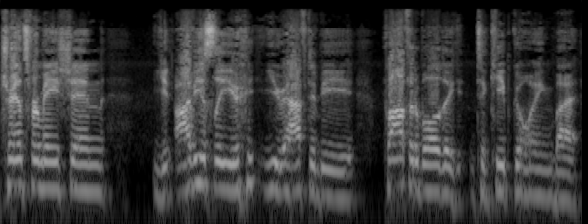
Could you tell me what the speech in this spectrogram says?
transformation. You, obviously, you you have to be profitable to to keep going, but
